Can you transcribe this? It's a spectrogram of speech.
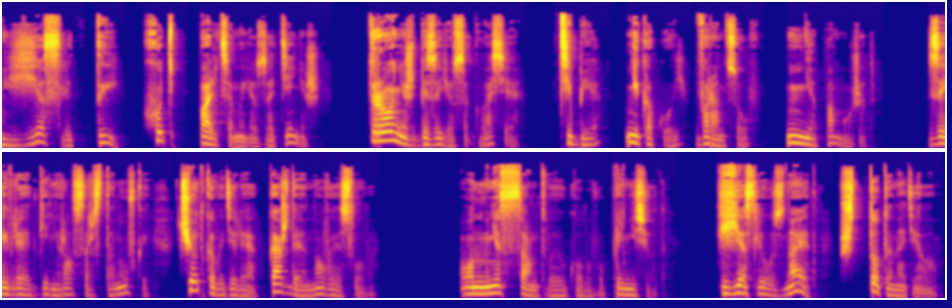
«Если ты хоть пальцем ее затенешь, тронешь без ее согласия, тебе никакой Воронцов не поможет», заявляет генерал с расстановкой, четко выделяя каждое новое слово. «Он мне сам твою голову принесет, если узнает, что ты наделал.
